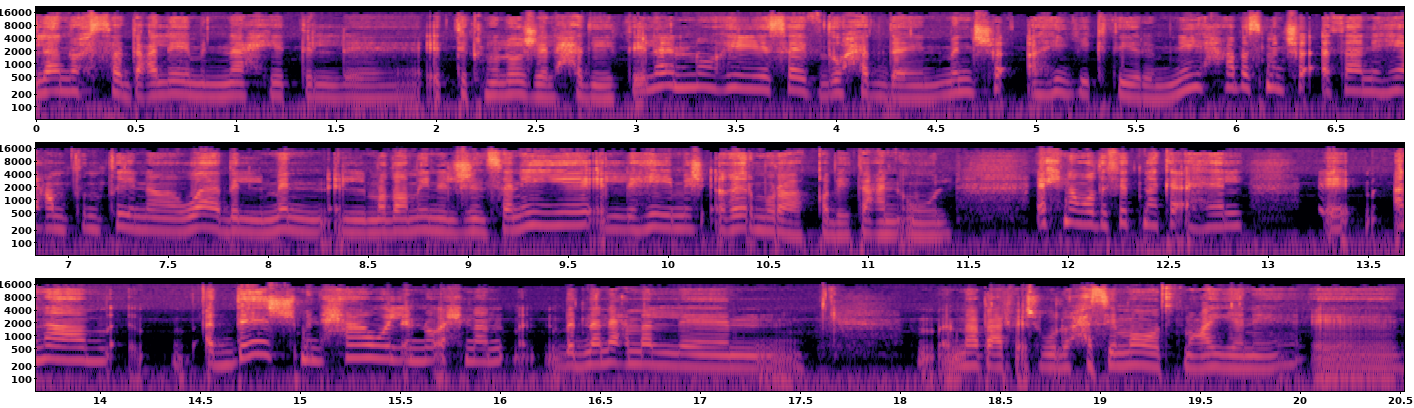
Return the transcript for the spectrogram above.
لا نحسد عليه من ناحية ال- التكنولوجيا الحديثة لأنه هي سيف ذو حدين من شقة هي كثير منيحة بس من شقة ثانية هي عم تنطينا وابل من المضامين الجنسانية اللي هي مش غير مراقبة تعال نقول. إحنا وظيفتنا كأهل إيه أنا قديش بنحاول إنه إحنا بدنا نعمل ما بعرف إيش بقولوا حسيمات معينة إيه.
